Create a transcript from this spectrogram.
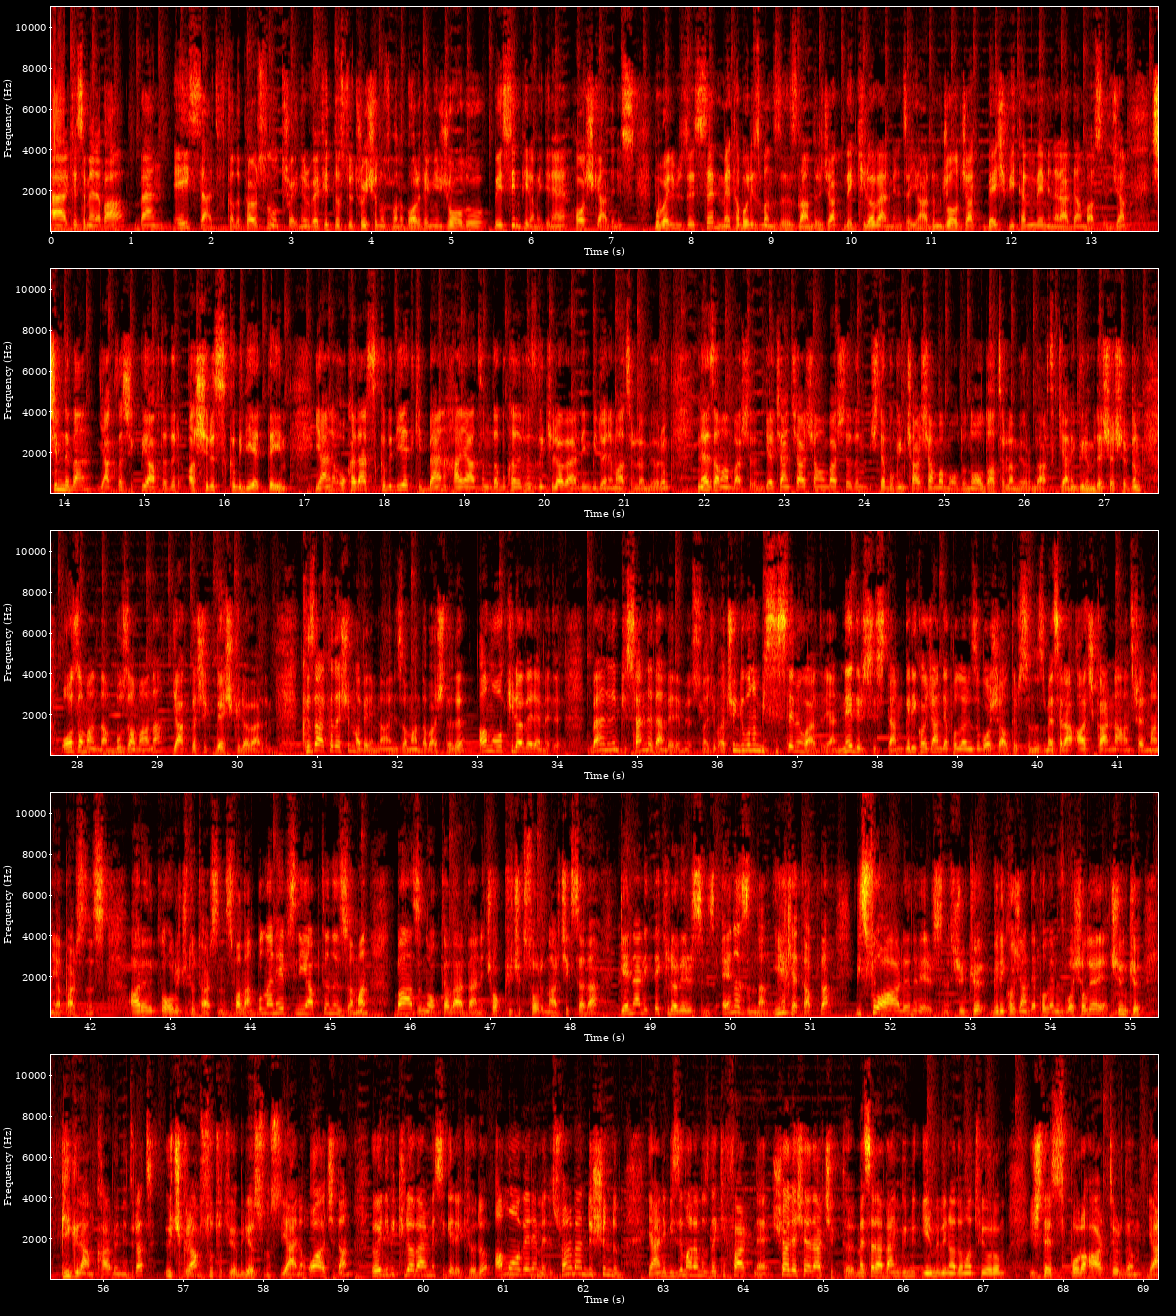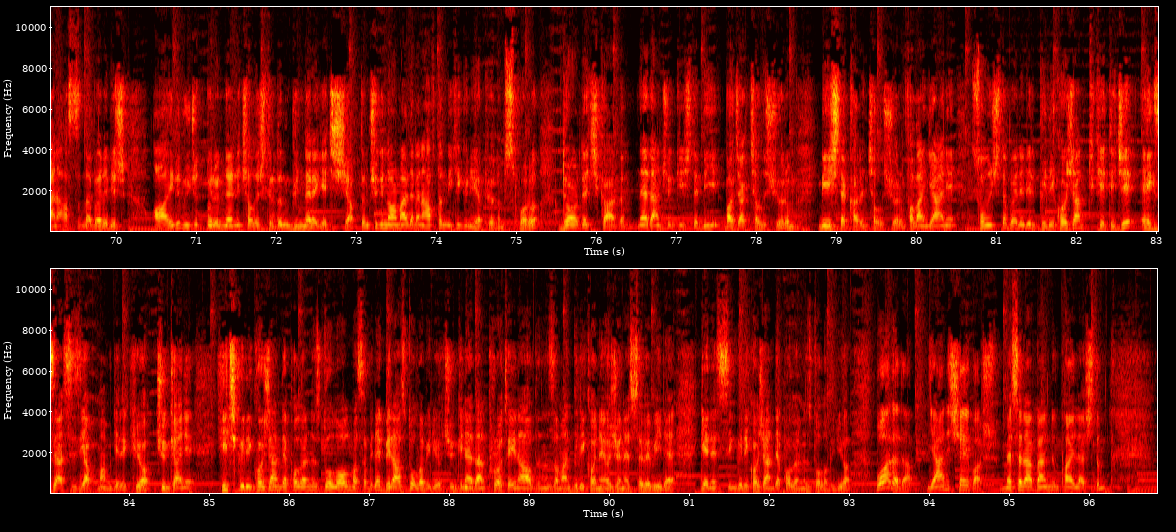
Herkese merhaba. Ben ACE sertifikalı personal trainer ve fitness nutrition uzmanı Bora Demircioğlu. Besin piramidine hoş geldiniz. Bu bölümümüzde ise metabolizmanızı hızlandıracak ve kilo vermenize yardımcı olacak 5 vitamin ve mineralden bahsedeceğim. Şimdi ben yaklaşık bir haftadır aşırı sıkı bir diyetteyim. Yani o kadar sıkı bir diyet ki ben hayatımda bu kadar hızlı kilo verdiğim bir dönemi hatırlamıyorum. Ne zaman başladım? Geçen çarşamba başladım. İşte bugün çarşamba mı oldu? Ne oldu hatırlamıyorum da artık yani günümü de şaşırdım. O zamandan bu zamana yaklaşık 5 kilo verdim. Kız arkadaşımla benimle aynı zamanda başladı ama o kilo veremedi. Ben dedim ki sen neden veremiyorsun acaba? Çünkü bunun bir sistemi vardır yani. Nedir sistem? Glikojen depolarınızı boşaltırsınız. Mesela aç karnına antrenman yaparsınız. Aralıklı oruç tutarsınız falan. Bunların hepsini yaptığınız zaman bazı noktalarda hani çok küçük sorunlar çıksa da genellikle kilo verirsiniz. En azından ilk etapta bir su ağırlığını verirsiniz. Çünkü glikojen depolarınız boşalıyor ya. Çünkü 1 gram karbonhidrat 3 gram su tutuyor biliyorsunuz. Yani o açıdan öyle bir kilo vermesi gerekiyordu ama o veremedi. Sonra ben düşündüm. Yani bizim aramızdaki fark ne? Şöyle şeyler çıktı. Mesela ben günlük 20 bin adım atıyorum. İşte sporu artırdım. Yani aslında böyle bir ayrı vücut bölümlerini çalıştırdığım günlere geçiş yaptım. Çünkü normalde ben haftanın iki günü yapıyordum sporu. Dörde çıkardım. Neden? Çünkü işte bir bacak çalışıyorum. Bir işte karın çalışıyorum falan. Yani sonuçta böyle bir glikojen tüketici egzersiz yapmam gerekiyor. Çünkü hani hiç glikojen depolarınız dolu olmasa bile biraz dolabiliyor. Çünkü neden? Protein aldığınız zaman glikoneojenez sebebiyle gene sizin glikojen depolarınız dolabiliyor. Bu arada yani şey var. Mesela ben dün paylaştım.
